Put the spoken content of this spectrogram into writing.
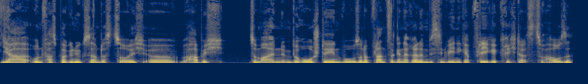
ja, unfassbar genügsam, das Zeug. Äh, Habe ich zum einen im Büro stehen, wo so eine Pflanze generell ein bisschen weniger Pflege kriegt als zu Hause.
